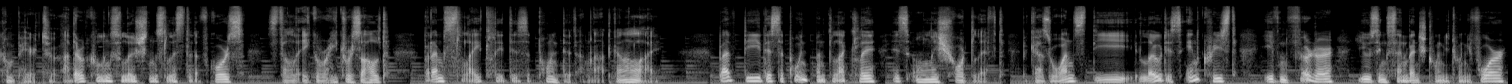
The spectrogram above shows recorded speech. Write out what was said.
Compared to other cooling solutions listed, of course, still a great result, but I'm slightly disappointed, I'm not gonna lie. But the disappointment luckily is only short-lived, because once the load is increased even further using Cinebench 2024,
